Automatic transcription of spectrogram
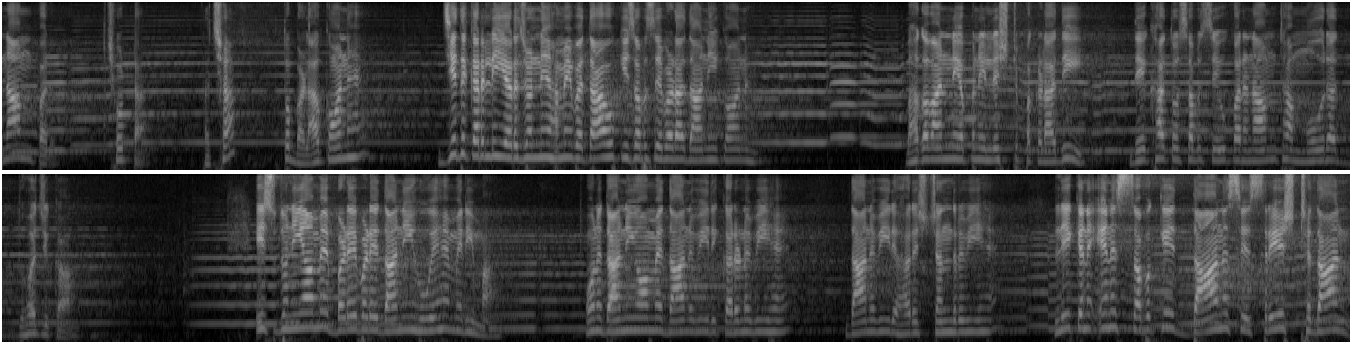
नाम पर छोटा। अच्छा तो बड़ा कौन है? जिद कर ली अर्जुन ने, हमें बताओ कि सबसे बड़ा दानी कौन है? भगवान ने अपनी लिस्ट पकड़ा दी, देखा तो सबसे ऊपर नाम था मोरद ध्वज का। इस दुनिया में बड़े बड़े दानी हुए हैं मेरी माँ। उन दानियों में दानवीर कर्ण भी हैं, दानवीर हरिश्चंद्र भी हैं। लेकिन इन सबके दान से श्रेष्ठ दान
